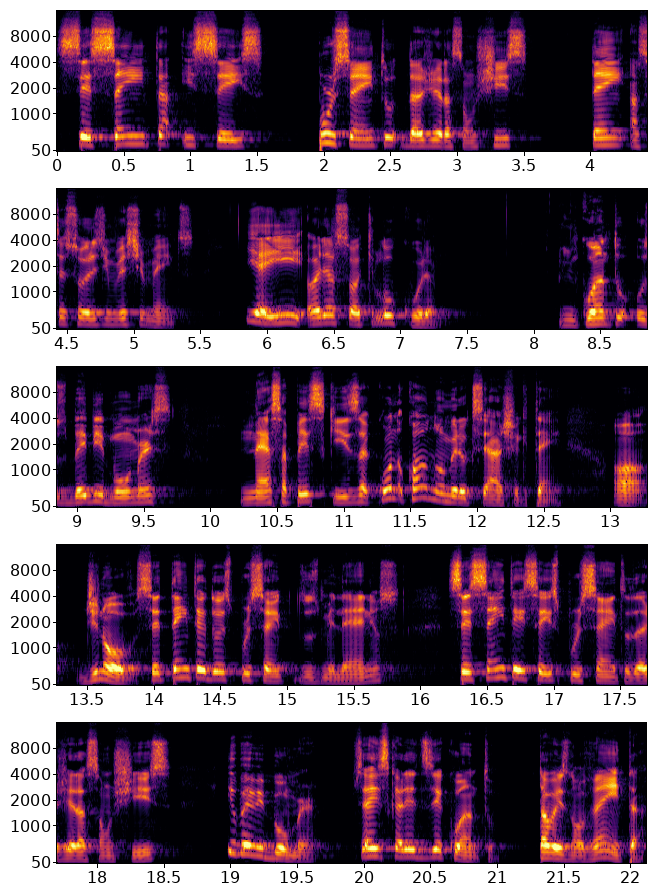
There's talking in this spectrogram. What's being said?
66% da geração X tem assessores de investimentos. E aí, olha só que loucura. Enquanto os baby boomers, nessa pesquisa, qual, qual é o número que você acha que tem? Ó, de novo, 72% dos milênios, 66% da geração X e o baby boomer. Você arriscaria dizer quanto? Talvez 90?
